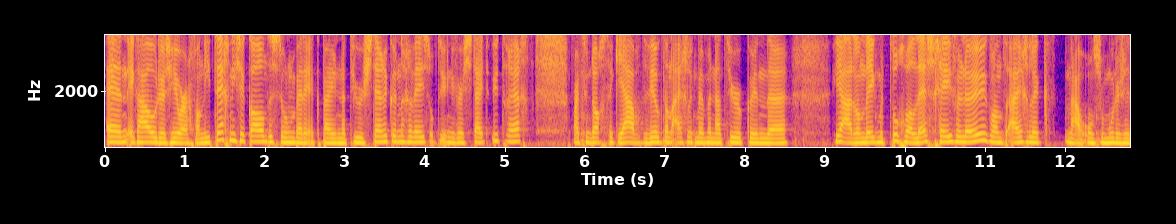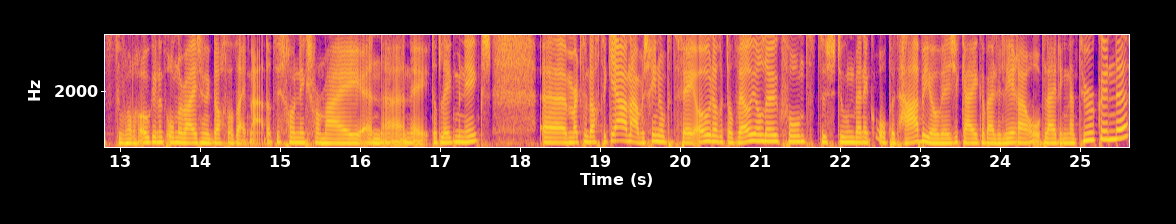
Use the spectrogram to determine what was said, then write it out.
En ik hou dus heel erg van die technische kant. Dus toen ben ik bij natuursterrenkunde geweest op de Universiteit Utrecht. Maar toen dacht ik, ja, wat wil ik dan eigenlijk met mijn natuurkunde? Ja, dan leek me toch wel lesgeven leuk. Want eigenlijk, nou, onze moeder zit toevallig ook in het onderwijs. En ik dacht altijd, nou, dat is gewoon niks voor mij. En uh, nee, dat leek me niks. Uh, maar toen dacht ik, ja, nou, misschien op het VO dat ik dat wel heel leuk vond. Dus toen ben ik op het HBO wezen kijken bij de lerarenopleiding natuurkunde.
